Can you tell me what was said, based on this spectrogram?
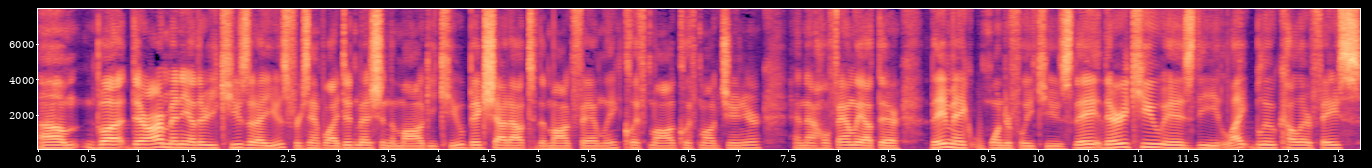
Um, but there are many other EQs that I use. For example, I did mention the Maag EQ. Big shout out to the Maag family, Cliff Maag, Cliff Maag Jr., and that whole family out there. They make wonderful EQs. They their EQ is the light blue color face.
